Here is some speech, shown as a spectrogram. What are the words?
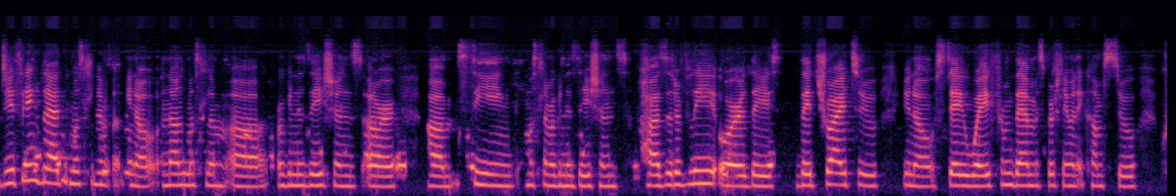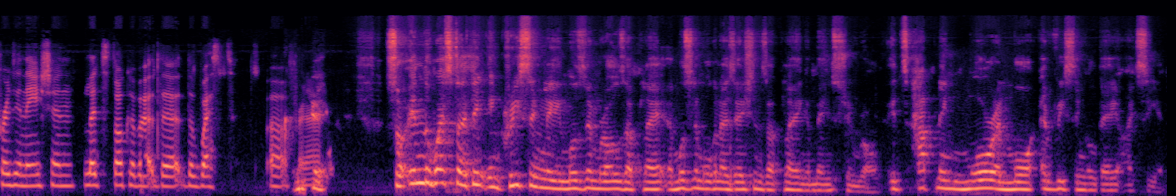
do you think that Muslim you know non-Muslim uh, organizations are um, seeing Muslim organizations positively, or they they try to you know stay away from them, especially when it comes to coordination? Let's talk about the the West uh, for okay. now. So in the West, I think increasingly Muslim roles are playing, uh, Muslim organizations are playing a mainstream role. It's happening more and more every single day. I see it,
